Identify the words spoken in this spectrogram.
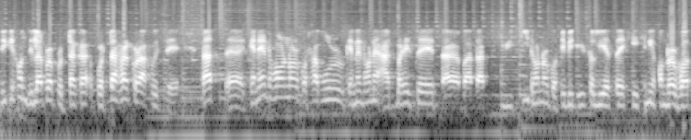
যিকেইখন জিলাৰ পৰা প্ৰত্যাহাৰ কৰা হৈছে তাত কেনেধৰণৰ কথাবোৰ কেনেধৰণে আগবাঢ়িছে বা তাত কি ধৰণৰ গতিবিধি চলি আছে সেইখিনি সন্দৰ্ভত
